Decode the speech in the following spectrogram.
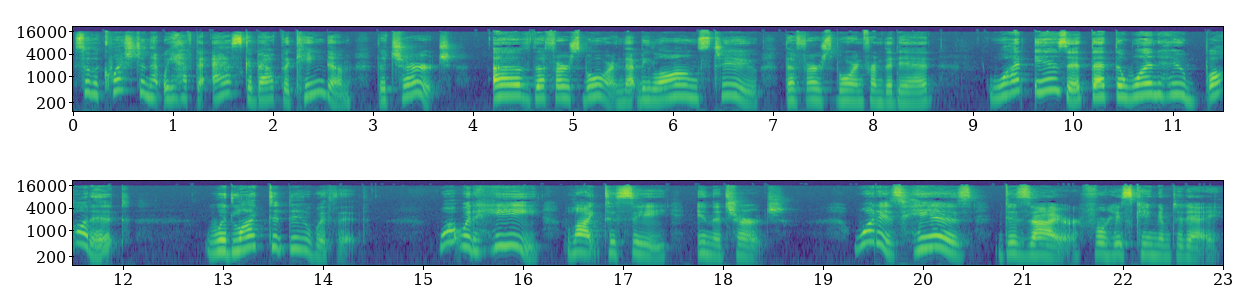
So, the question that we have to ask about the kingdom, the church, of the firstborn that belongs to the firstborn from the dead, what is it that the one who bought it would like to do with it? What would he like to see in the church? What is his desire for his kingdom today?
